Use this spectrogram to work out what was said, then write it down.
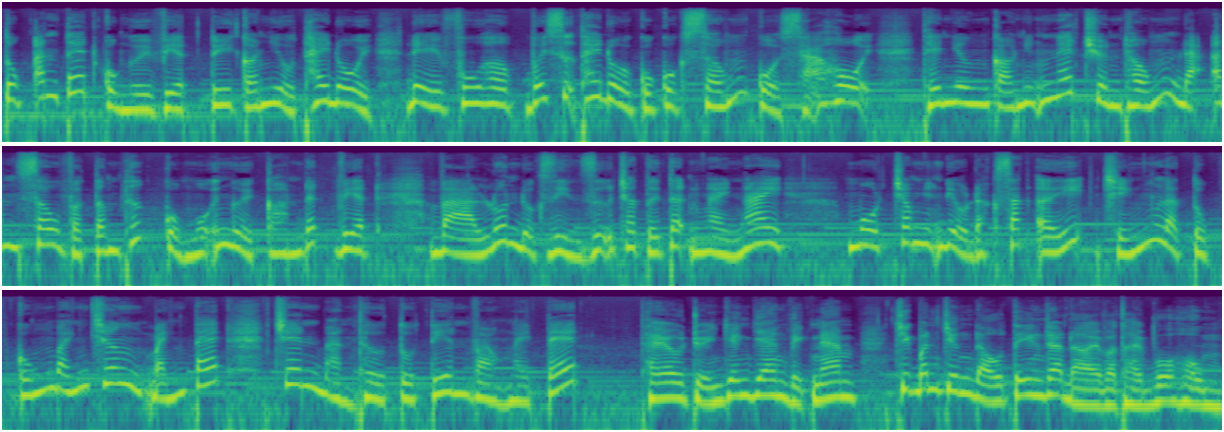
tục ăn Tết của người Việt tuy có nhiều thay đổi để phù hợp với sự thay đổi của cuộc sống, của xã hội, thế nhưng có những nét truyền thống đã ăn sâu vào tâm thức của mỗi người con đất Việt và luôn được gìn giữ cho tới tận ngày nay. Một trong những điều đặc sắc ấy chính là tục cúng bánh trưng, bánh tét trên bàn thờ tổ tiên vào ngày Tết. Theo truyện dân gian Việt Nam, chiếc bánh chưng đầu tiên ra đời vào thời vua Hùng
